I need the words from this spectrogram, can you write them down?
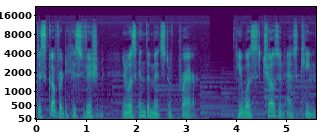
discovered his vision, and was in the midst of prayer. He was chosen as king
